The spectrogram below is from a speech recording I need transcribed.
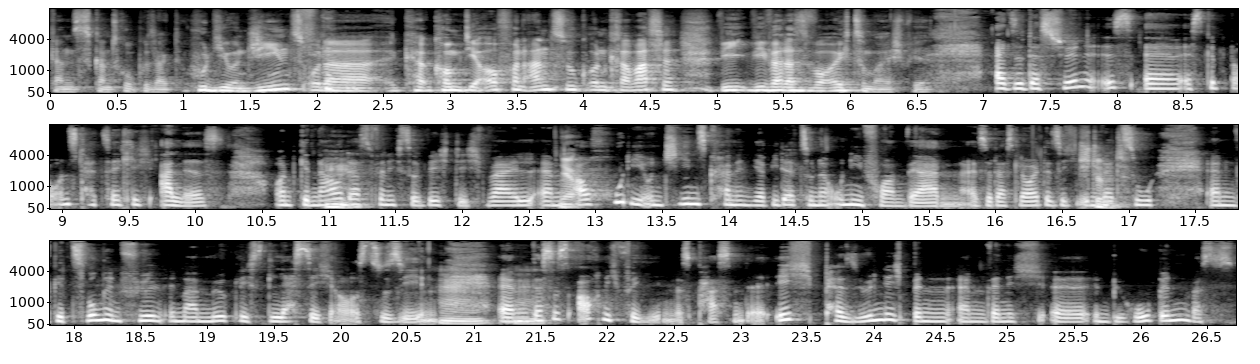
ganz, ganz grob gesagt, Hoodie und Jeans oder kommt ihr auch von Anzug und Krawatte? Wie, wie war das bei euch zum Beispiel? Also das Schöne ist, äh, es gibt bei uns tatsächlich alles. Und genau hm. das finde ich so wichtig, weil ähm, ja. auch Hoodie und Jeans können ja wieder zu einer Uniform werden. Also dass Leute sich Stimmt. eben dazu ähm, gezwungen fühlen, immer möglichst lässig auszusehen. Hm. Ähm, hm. Das ist auch nicht für jeden das Passende. Ich persönlich bin, ähm, wenn ich äh, im Büro bin, was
